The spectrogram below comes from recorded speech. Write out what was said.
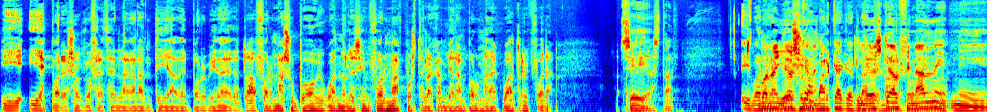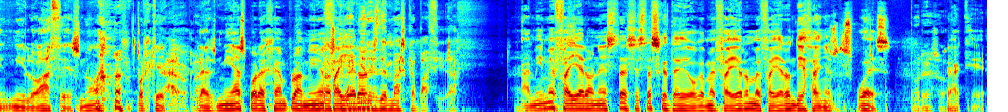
Y, es por eso que ofrecen la garantía de por vida. Y de todas formas, supongo que cuando les informas, pues te la cambiarán por una de 4 y fuera. sí, ya está. Y bueno, yo es una marca que es la que, es que al final ni, ni, lo haces, ¿no? Porque las mías, por ejemplo, a mí me fallaron. de más capacidad. A mí me fallaron estas, estas que te digo que me fallaron, me fallaron 10 años después. Por eso. O sea, que,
